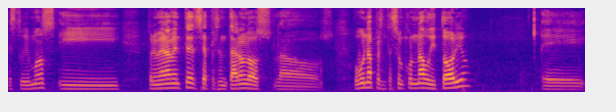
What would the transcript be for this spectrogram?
estuvimos y primeramente se presentaron los, los hubo una presentación con un auditorio, eh,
